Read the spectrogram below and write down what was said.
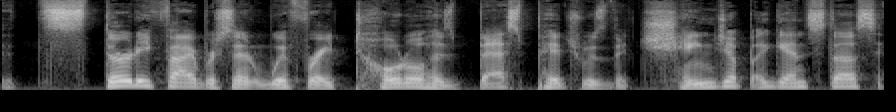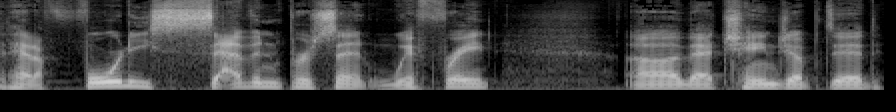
it's 35% whiff rate total. His best pitch was the changeup against us. It had a 47% whiff rate. Uh, that changeup did.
